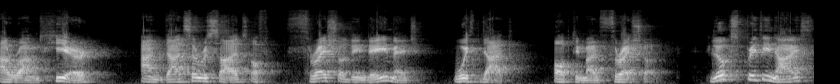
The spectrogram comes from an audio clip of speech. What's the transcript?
around here. And that's a result of thresholding the image with that optimal threshold. It looks pretty nice.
